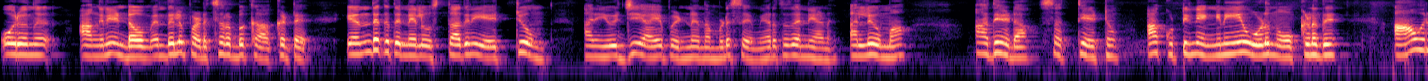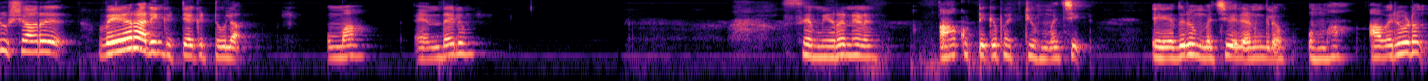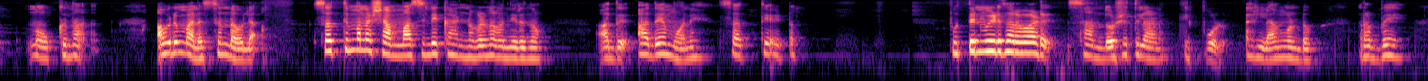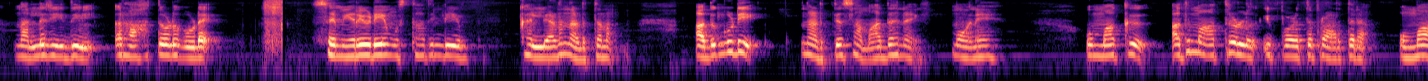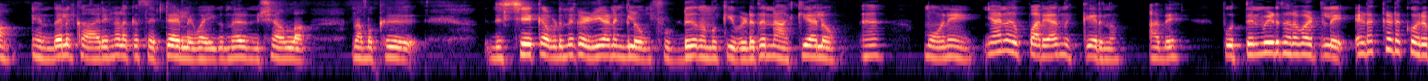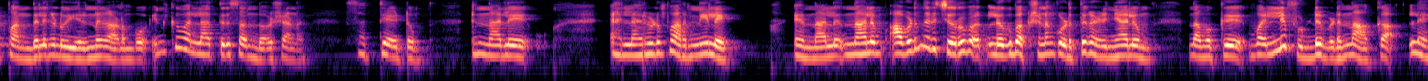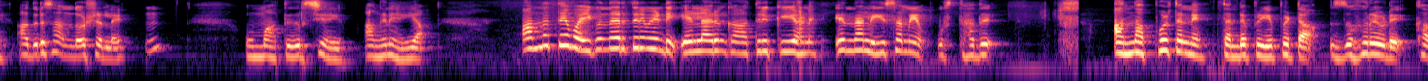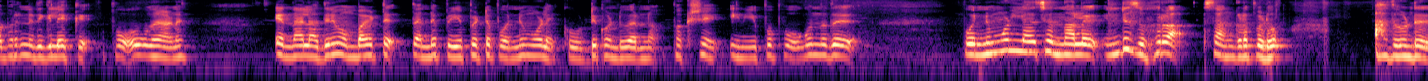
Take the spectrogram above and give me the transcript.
ഓരോന്ന് അങ്ങനെ ഉണ്ടാവും. എന്തായാലും പടച്ച റബ്ബ് കാക്കട്ടെ. എന്തൊക്കെ തന്നെയാലും ഉസ്താദിന് ഏറ്റവും അനുയോജ്യയായ പെണ്ണ് നമ്മുടെ സെമീറത്ത് തന്നെയാണ്. അല്ലേ ഉമ്മ? അതേടാ സത്യമായിട്ടും ആ കുട്ടീനെ എങ്ങനെയേ ഓൾ നോക്കണത്? ആ ഒരു ഉഷാറ് വേറെ ആരെയും കിട്ടിയാൽ കിട്ടൂല. ഉമ്മ എന്തായാലും? സെമീർ തന്നെയാണ് ആ കുട്ടിക്ക് പറ്റിയ ഉമ്മച്ചി. ഏതൊരു ഉമ്മച്ചി വരികയാണെങ്കിലും ഉമ്മ അവരോടും നോക്കുന്ന ആ ഒരു മനസ്സുണ്ടാവില്ല. സത്യം പറഞ്ഞ ഷമ്മാസിന്റെ കണ്ണുകൾ നിറഞ്ഞിരുന്നു. അത് അതേ മോനെ സത്യമായിട്ടും പുത്തൻ വീട് തറവാട് സന്തോഷത്തിലാണ് ഇപ്പോൾ എല്ലാം കൊണ്ടും. റബ്ബേ നല്ല രീതിയിൽ റാഹത്തോടു കൂടെ സെമീറയുടെയും ഉസ്താദിന്റെയും കല്യാണം നടത്തണം. അതും കൂടി നടത്തിയ സമാധാനമായി മോനെ ഉമ്മാക്ക് അത് മാത്രമുള്ളൂ ഇപ്പോഴത്തെ പ്രാർത്ഥന. ഉമ്മ എന്തായാലും കാര്യങ്ങളൊക്കെ സെറ്റായില്ലേ വൈകുന്നേരം ഇൻഷാല്ല നമുക്ക് നിശ്ചയൊക്കെ അവിടുന്ന് കഴിയുകയാണെങ്കിലും ഫുഡ് നമുക്ക് ഇവിടെ തന്നെ ആക്കിയാലോ ഏ? മോനെ ഞാനത് പറയാൻ നിൽക്കായിരുന്നു അതെ പുത്തൻ വീട് തറവാട്ടിൽ ഇടക്കിടക്ക് ഓരോ പന്തലും കണ്ട് ഉയരുന്ന് കാണുമ്പോൾ എനിക്ക് വല്ലാത്തൊരു സന്തോഷമാണ് സത്യമായിട്ടും എന്നാൽ എല്ലാവരോടും പറഞ്ഞില്ലേ? എന്നാൽ എന്നാലും അവിടുന്ന് ഒരു ചെറു ലഘു ഭക്ഷണം കൊടുത്തു കഴിഞ്ഞാലും നമുക്ക് വലിയ ഫുഡ് ഇവിടെ നിന്ന് ആക്കാം അല്ലേ? അതൊരു സന്തോഷമല്ലേ? ഉമ്മ തീർച്ചയായും. അങ്ങനെ ചെയ്യാം അന്നത്തെ വൈകുന്നേരത്തിന് വേണ്ടി എല്ലാവരും കാത്തിരിക്കുകയാണ്. എന്നാൽ ഈ സമയം ഉസ്താദ് അന്ന് അപ്പോൾ തന്നെ തന്റെ പ്രിയപ്പെട്ട സുഹറയുടെ ഖബറിനരികിലേക്ക് പോവുകയാണ്. എന്നാൽ അതിനു മുമ്പായിട്ട് തന്റെ പ്രിയപ്പെട്ട പൊന്നുമോളെ കൂട്ടിക്കൊണ്ടുവരണം. പക്ഷേ ഇനിയിപ്പോൾ പോകുന്നത് പൊന്നുമോളില്ലാതെ ചെന്നാൽ എന്റെ സുഹറ സങ്കടപ്പെടും. അതുകൊണ്ട്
